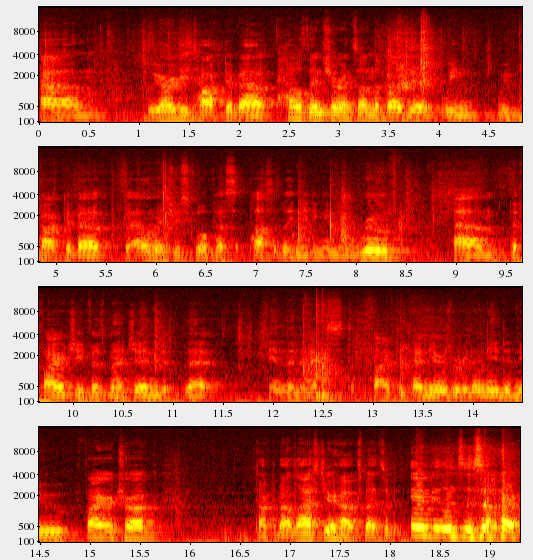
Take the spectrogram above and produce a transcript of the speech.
Um, we already talked about health insurance on the budget. We, we've talked about the elementary school poss- possibly needing a new roof. Um, the fire chief has mentioned that in the next five to ten years, we're gonna need a new fire truck. Talked about last year how expensive ambulances are.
